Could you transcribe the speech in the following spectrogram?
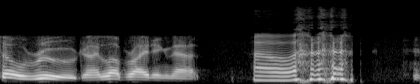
so rude, and I love writing that. Oh.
